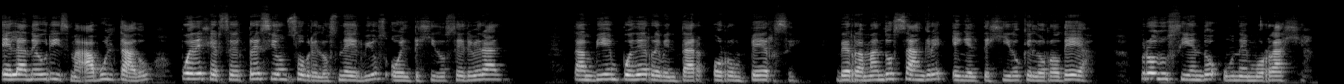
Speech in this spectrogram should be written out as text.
El aneurisma abultado puede ejercer presión sobre los nervios o el tejido cerebral. También puede reventar o romperse, derramando sangre en el tejido que lo rodea, produciendo una hemorragia.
